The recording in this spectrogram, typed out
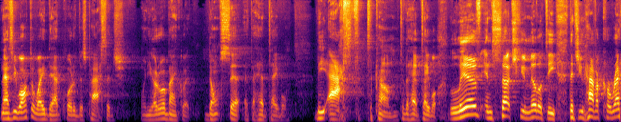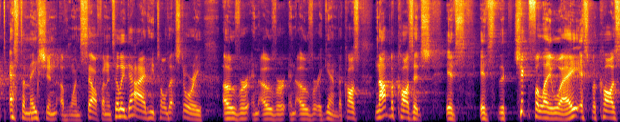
And as he walked away, dad quoted this passage When you go to a banquet, don't sit at the head table be asked to come to the head table. Live in such humility that you have a correct estimation of oneself. And until he died, he told that story over and over and over again. Because not because it's it's it's the Chick-fil-A way, it's because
